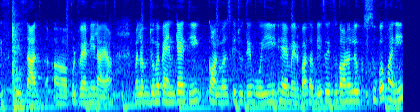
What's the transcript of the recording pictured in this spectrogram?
इसके साथ फुटवेयर नहीं लाया। मतलब जो मैं पहन के आई थी कॉन्वर्स के जूते, वही है मेरे पास अभी so it's gonna look super funny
